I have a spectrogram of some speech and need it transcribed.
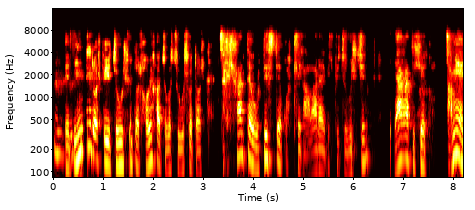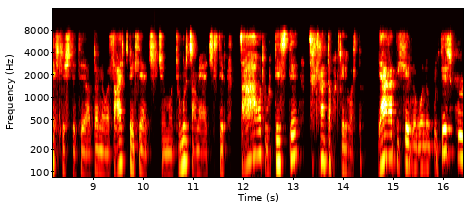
Тэгээд энэ дээр бол би зөвлөхөд бол хувийнхаа зүгээс зөвлөхөд бол цахилгаантай үдээстэй гутлыг аваарай гэж би зөвлөж байна. Яагаад тэгэхээр замын ажил шүү дээ тий одоо нэг лайт рейлийн ажил ч юм уу төмөр замын ажил дээр заавал үдээстэй цахилгаантай гутал хэрэг болдог. Яагаад тэгэхээр нөгөө нэг үдээсгүй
